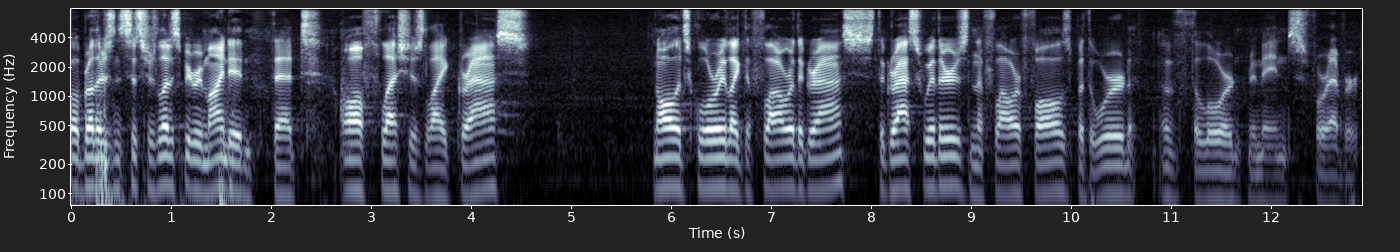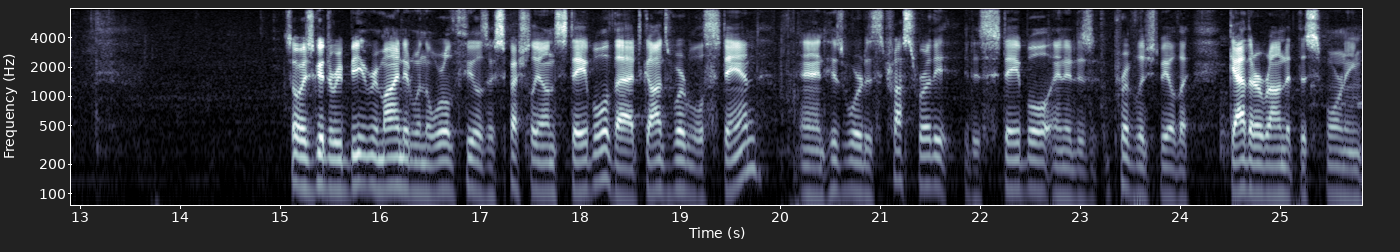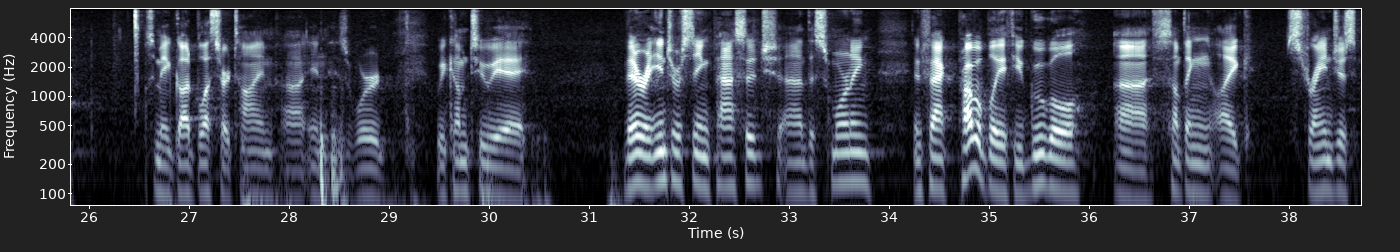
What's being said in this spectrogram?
Well, brothers and sisters, let us be reminded that all flesh is like grass, and all its glory like the flower of the grass. The grass withers and the flower falls, but the word of the Lord remains forever. It's always good to be reminded when the world feels especially unstable that God's word will stand, and His word is trustworthy, it is stable, and it is a privilege to be able to gather around it this morning. So may God bless our time uh, in His word. We come to a very interesting passage uh, this morning. In fact, probably if you Google uh, something like strangest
